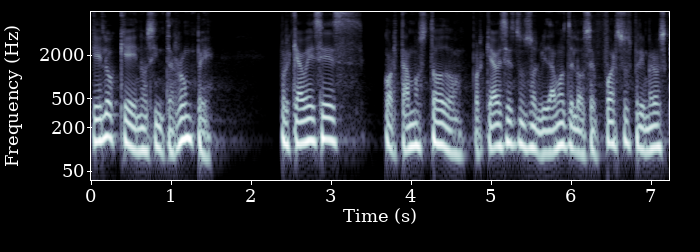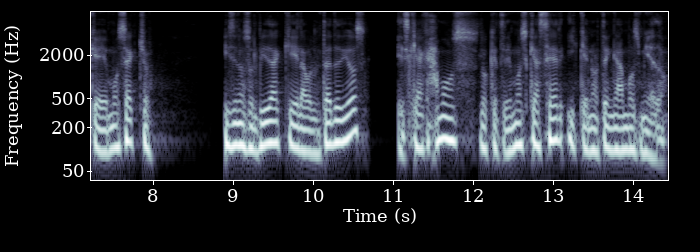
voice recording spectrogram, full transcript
¿Qué es lo que nos interrumpe? Porque a veces cortamos todo, porque a veces nos olvidamos de los esfuerzos primeros que hemos hecho. Y se nos olvida que la voluntad de Dios es que hagamos lo que tenemos que hacer y que no tengamos miedo.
